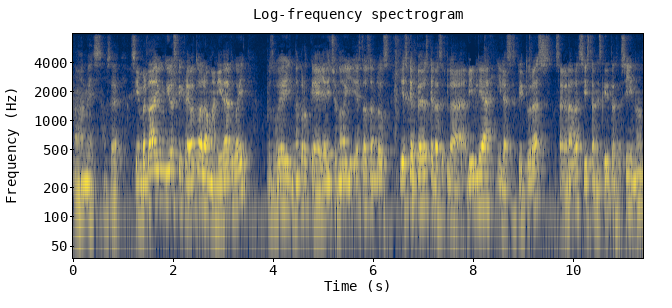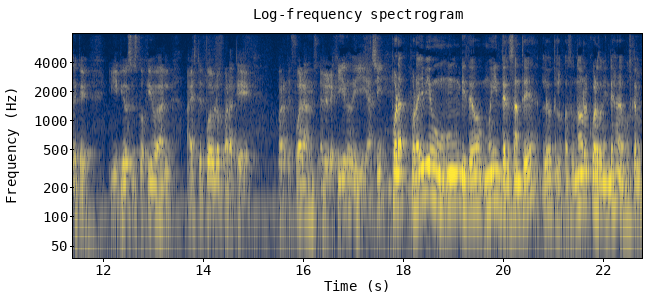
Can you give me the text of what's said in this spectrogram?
no mames. O sea, si en verdad hay un Dios que creó toda la humanidad, güey, pues, güey, no creo que haya dicho, no, y estos son los... Y es que el pedo es que la Biblia y las escrituras sagradas sí están escritas así, ¿no? De que, y Dios escogió al, a este pueblo para que, para que fueran el elegido y así. Por, ahí vi un, video muy interesante, luego te lo paso, no recuerdo bien, déjame buscarlo.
